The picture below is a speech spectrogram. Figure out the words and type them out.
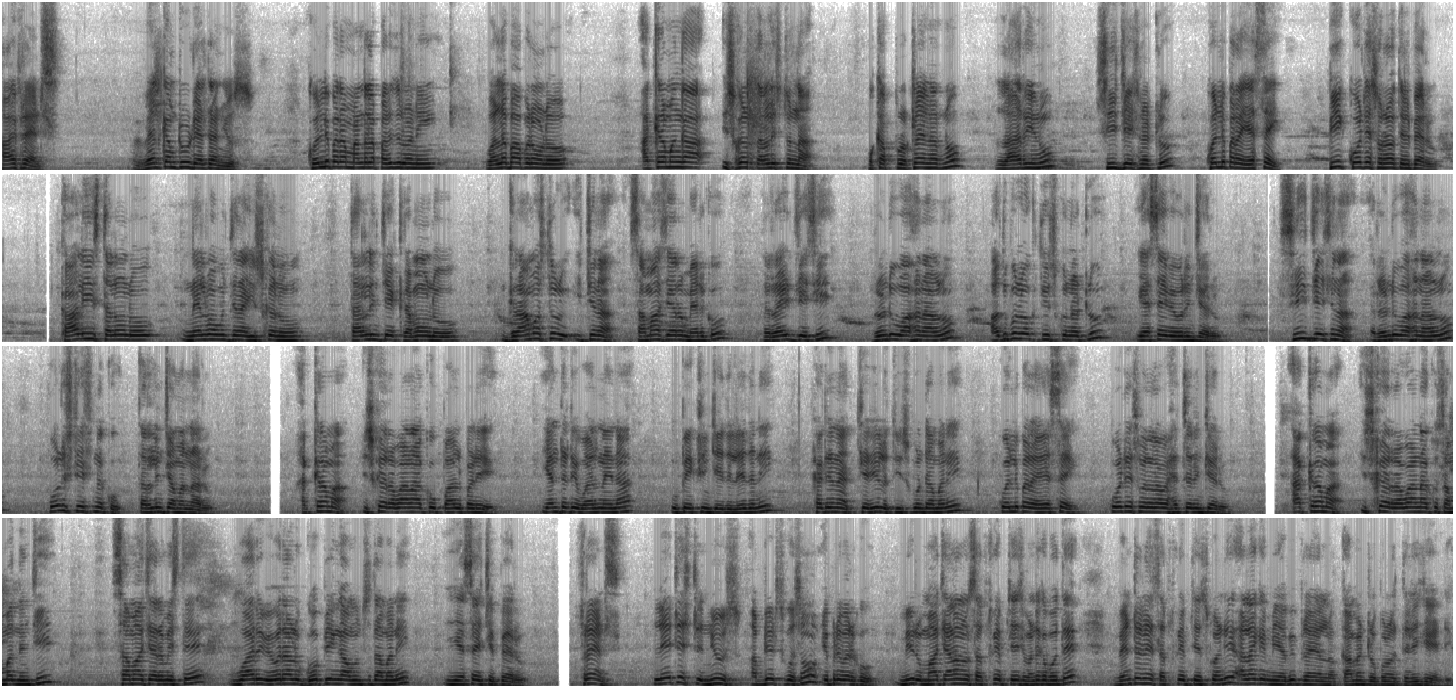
Hi friends. Welcome to Delta news. Kollipuram మండల పరిధిలోని వల్లభాపురంలో అక్రమంగా ఇసుకలు తరలిస్తున్న ఒక ప్రొక్లైనర్ను లారీను సీజ్ చేసినట్లు కొల్లిపర ఎస్ఐ పి. కోటేశ్వరరావు తెలిపారు. ఖాళీ స్థలంలో నిల్వ ఉంచిన ఇసుకను తరలించే క్రమంలో గ్రామస్తులు ఇచ్చిన సమాచారం మేరకు రైడ్ చేసి రెండు వాహనాలను అదుపులోకి తీసుకున్నట్లు ఎస్ఐ వివరించారు. సీజ్ చేసిన రెండు వాహనాలను పోలీస్ స్టేషన్కు తరలించామన్నారు. అక్రమ ఇసుక రవాణాకు పాల్పడే ఎంతటి వారినైనా ఉపేక్షించేది లేదని కఠిన చర్యలు తీసుకుంటామని కొల్లిపర ఎస్ఐ కోటేశ్వరరావు హెచ్చరించారు. అక్రమ ఇసుక రవాణాకు సంబంధించి సమాచారం ఇస్తే వారి వివరాలు గోప్యంగా ఉంచుతామని ఎస్ఐ చెప్పారు. ఫ్రెండ్స్ లేటెస్ట్ న్యూస్ అప్డేట్స్ కోసం ఇప్పటి వరకు మీరు మా ఛానల్ను సబ్స్క్రైబ్ చేసి ఉండకపోతే వెంటనే సబ్స్క్రైబ్ చేసుకోండి. అలాగే మీ అభిప్రాయాలను కామెంట్ రూపంలో తెలియజేయండి.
